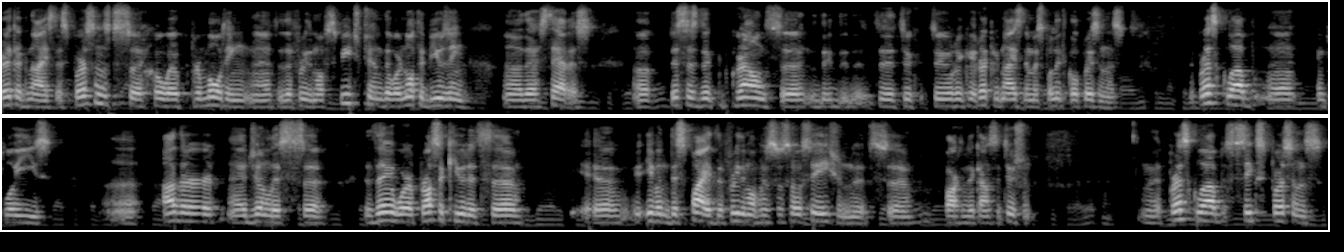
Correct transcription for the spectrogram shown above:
recognized as persons uh, who were promoting uh, the freedom of speech and they were not abusing uh, their status. Uh, this is the grounds uh, to, to, recognize them as political prisoners. The press club uh, employees, other journalists, they were prosecuted even despite the freedom of association that's part of the constitution. The press club, six persons,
